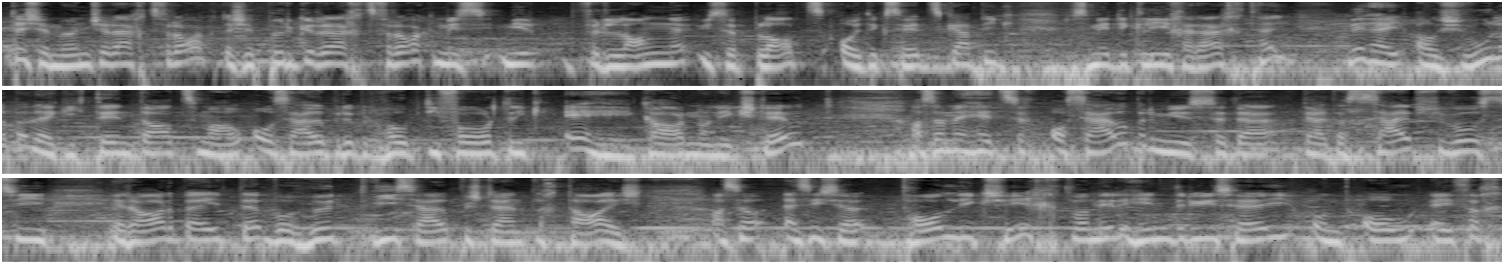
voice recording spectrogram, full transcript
das ist eine Menschenrechtsfrage, das ist eine Bürgerrechtsfrage. Wir, wir verlangen unseren Platz auch in der Gesetzgebung, dass wir die gleichen Rechte haben. Wir haben als Schwulenbewegung dann mal auch selber überhaupt die Forderung Ehe gar noch nicht gestellt. Also man hat sich auch selber müssen den, den, das Selbstbewusstsein erarbeiten, das heute wie selbstverständlich da ist. Also es ist eine tolle Geschichte, die wir hinter uns haben und auch einfach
